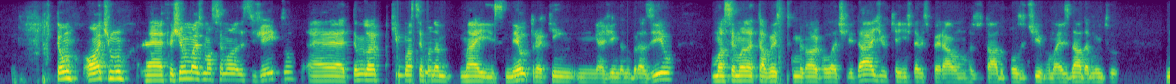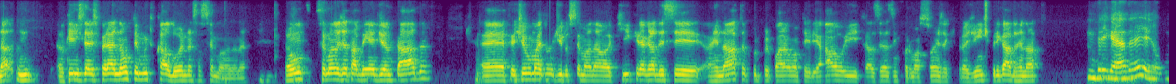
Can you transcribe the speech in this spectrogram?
Então, ótimo. É, fechamos mais uma semana desse jeito. É, temos aqui uma semana mais neutra aqui em, em, agenda no Brasil. Uma semana talvez com menor volatilidade, o que a gente deve esperar um resultado positivo, mas nada muito. Na, o que a gente deve esperar é não ter muito calor nessa semana, né? Então, semana já está bem adiantada. É, fechamos mais um giro semanal aqui. Queria agradecer a Renata por preparar o material e trazer as informações aqui para a gente. Obrigado, Renata. Obrigada, eu.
